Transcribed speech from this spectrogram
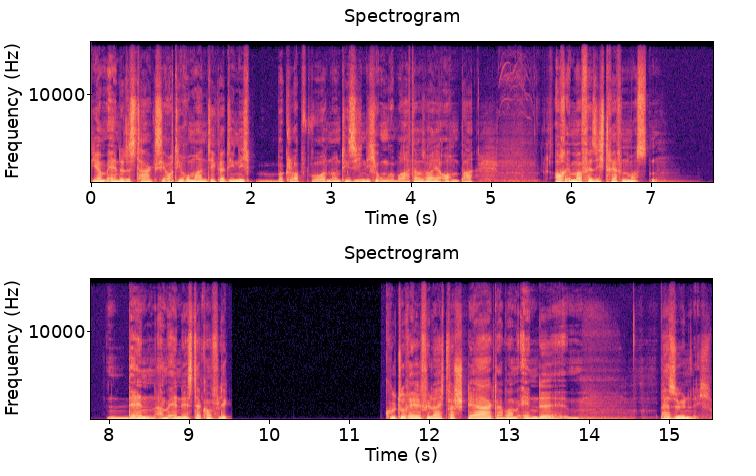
die am Ende des Tages ja auch die Romantiker, die nicht beklopft wurden und die sich nicht umgebracht haben, das waren ja auch ein paar, auch immer für sich treffen mussten. Denn am Ende ist der Konflikt kulturell vielleicht verstärkt, aber am Ende persönlich.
